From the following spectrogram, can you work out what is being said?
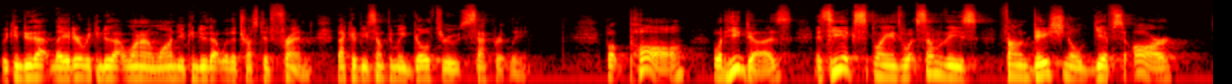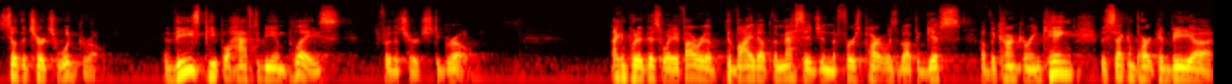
We can do that later. We can do that one on one. You can do that with a trusted friend. That could be something we go through separately. But Paul, what he does is he explains what some of these foundational gifts are so the church would grow. These people have to be in place for the church to grow. I can put it this way if I were to divide up the message, and the first part was about the gifts of the conquering king, the second part could be uh,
